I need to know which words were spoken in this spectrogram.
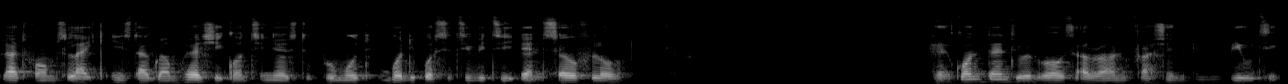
platforms like Instagram where she continues to promote body positivity and self-love. Her content revolves around fashion and beauty.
